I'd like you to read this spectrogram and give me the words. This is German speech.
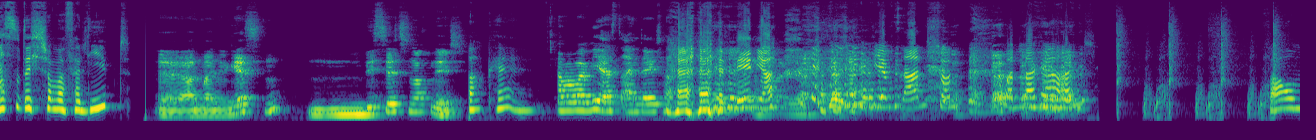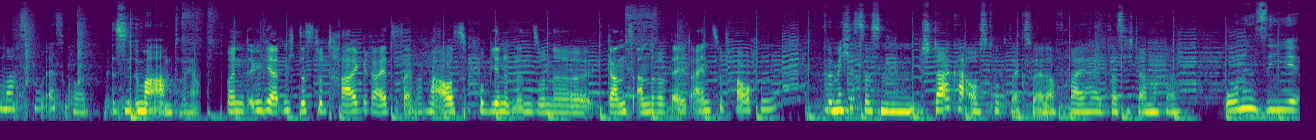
Hast du dich schon mal verliebt? Äh, an meine Gästen? Hm, bis jetzt noch nicht. Okay. Aber weil wir erst ein Date hatten. Lenja, wir planen schon von langer Hand. Warum machst du Escort? Es sind immer Abenteuer. Und irgendwie hat mich das total gereizt, es einfach mal auszuprobieren und in so eine ganz andere Welt einzutauchen. Für mich ist das ein starker Ausdruck sexueller Freiheit, was ich da mache. Ohne sie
